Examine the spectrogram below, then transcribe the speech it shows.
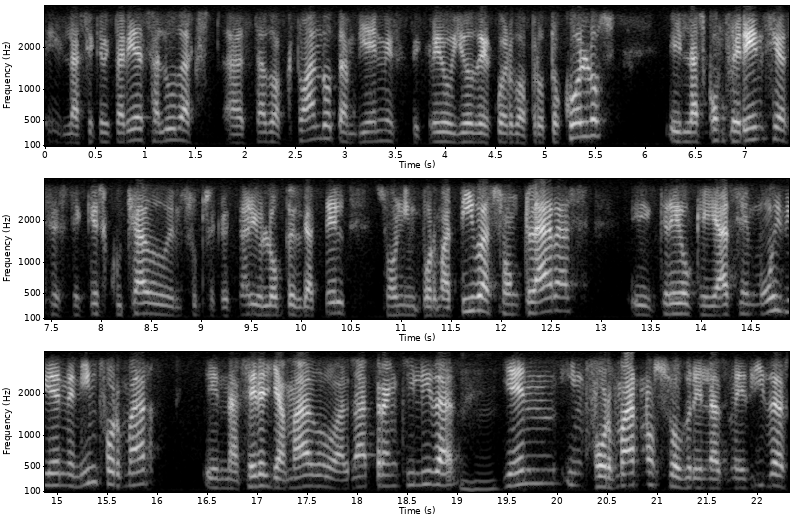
eh, la Secretaría de Salud ha, estado actuando también, este, creo yo, de acuerdo a protocolos. Eh, las conferencias este, que he escuchado del subsecretario López Gatel son informativas, son claras. creo que hace muy bien en informar en hacer el llamado a la tranquilidad y en informarnos sobre las medidas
